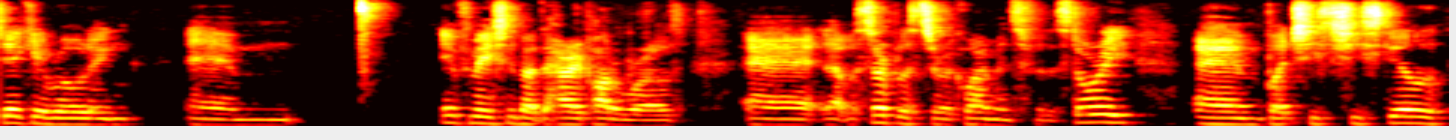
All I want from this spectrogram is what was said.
J.K. Rowling, um, information about the Harry Potter world uh, that was surplus to requirements for the story, um, but she she still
